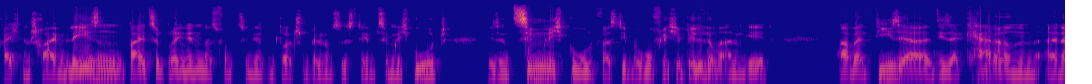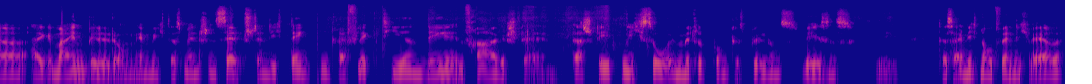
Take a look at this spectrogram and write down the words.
Rechnen, Schreiben, Lesen beizubringen. Das funktioniert im deutschen Bildungssystem ziemlich gut. Wir sind ziemlich gut, was die berufliche Bildung angeht. Aber dieser, dieser Kern einer Allgemeinbildung, nämlich dass Menschen selbstständig denken, reflektieren, Dinge in Frage stellen, das steht nicht so im Mittelpunkt des Bildungswesens, wie das eigentlich notwendig wäre.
